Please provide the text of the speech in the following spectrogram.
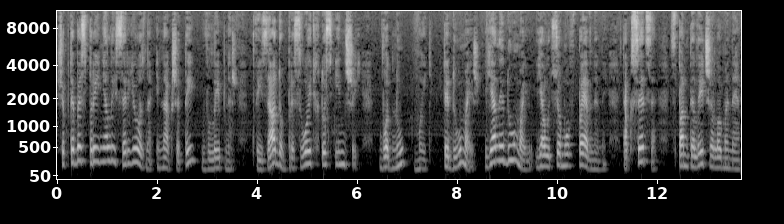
щоб тебе сприйняли серйозно, інакше ти влипнеш. Твій задум присвоїть хтось інший в одну мить. Ти думаєш? Я не думаю, я у цьому впевнений. Так все це спантеличило мене.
